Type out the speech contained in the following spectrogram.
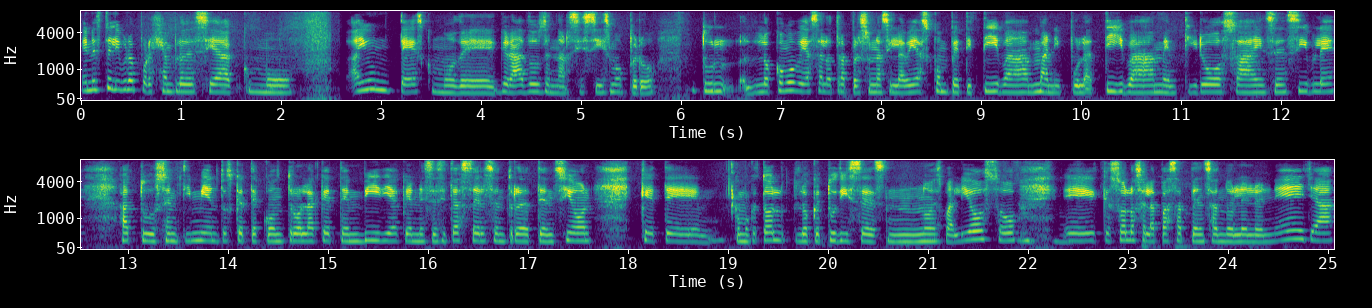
en este libro por ejemplo decía como hay un test como de grados de narcisismo, pero tú lo cómo veías a la otra persona, si la veías competitiva, manipulativa, mentirosa, insensible a tus sentimientos, que te controla, que te envidia, que necesitas ser el centro de atención, que te, como que todo lo que tú dices no es valioso, eh, que solo se la pasa pensando en él o en ella,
